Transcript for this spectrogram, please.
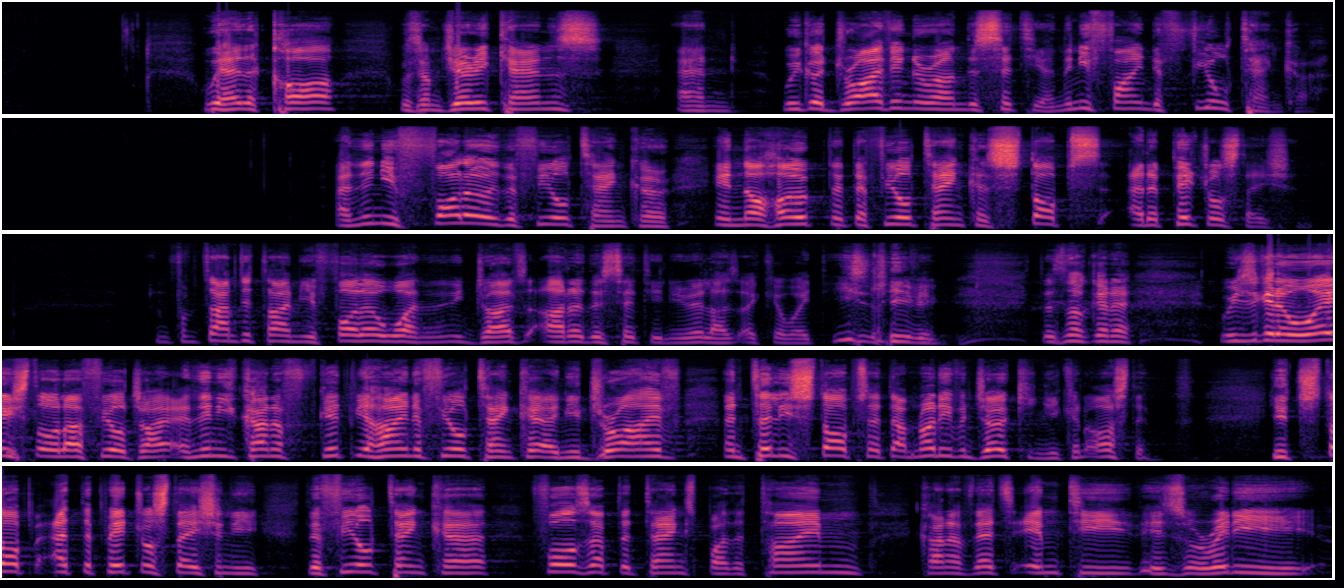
we had a car with some jerry cans and we go driving around the city and then you find a fuel tanker. And then you follow the fuel tanker in the hope that the fuel tanker stops at a petrol station. And from time to time, you follow one, and he drives out of the city, and you realize, okay, wait, he's leaving. That's not gonna. We're just gonna waste all our fuel. And then you kind of get behind a fuel tanker and you drive until he stops. At. I'm not even joking. You can ask him. You stop at the petrol station. He, the fuel tanker fills up the tanks. By the time kind of that's empty, there's already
